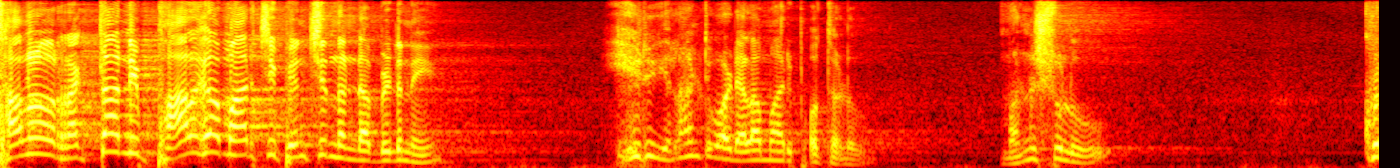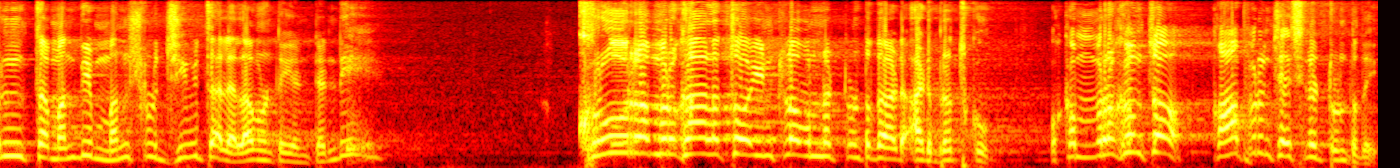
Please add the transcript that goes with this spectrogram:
తన రక్తాన్ని పాలగా మార్చి పెంచిందండి ఆ బిడ్డని. ఏడు ఎలాంటి వాడు ఎలా మారిపోతాడు? మనుషులు కొంతమంది మనుషుల జీవితాలు ఎలా ఉంటాయి అంటే అండి క్రూర మృగాలతో ఇంట్లో ఉన్నట్టుంటుంది ఆడు ఆడి బ్రతుకు. ఒక మృగంతో కాపురం చేసినట్టు ఉంటుంది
